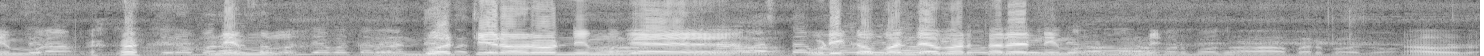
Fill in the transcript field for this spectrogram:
ನಿಮ್ಮ ನಿಮ್ಮ ಗೊತ್ತಿರೋರು ನಿಮಗೆ ಹುಡುಕ ಬಂದೇ ಬರ್ತಾರೆ ನಿಮ್ಮ ಬರ್ಬೋದು. ಹಾ ಬರ್ಬೋದು. ಹೌದು.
